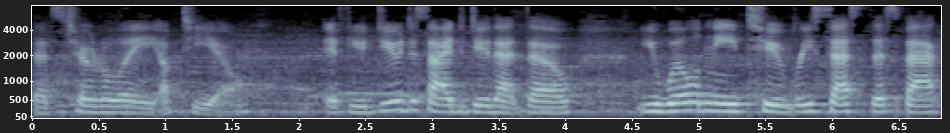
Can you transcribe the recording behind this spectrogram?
That's totally up to you. If you do decide to do that though, you will need to recess this back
